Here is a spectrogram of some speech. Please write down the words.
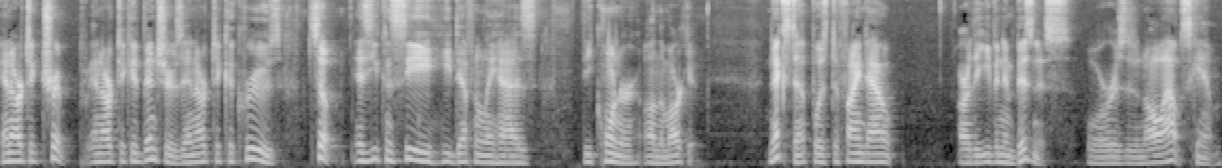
Antarctic Trip, Antarctic Adventures, Antarctica Cruise. So, as you can see, he definitely has the corner on the market. Next up was to find out are they even in business or is it an all out scam?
